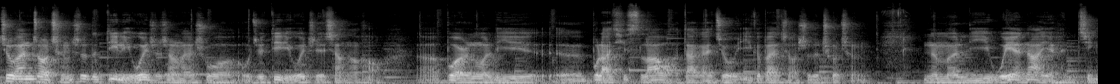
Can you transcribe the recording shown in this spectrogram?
就按照城市的地理位置上来说，我觉得地理位置也相当好。呃，布尔诺离呃布拉提斯拉瓦大概就一个半小时的车程，那么离维也纳也很近，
